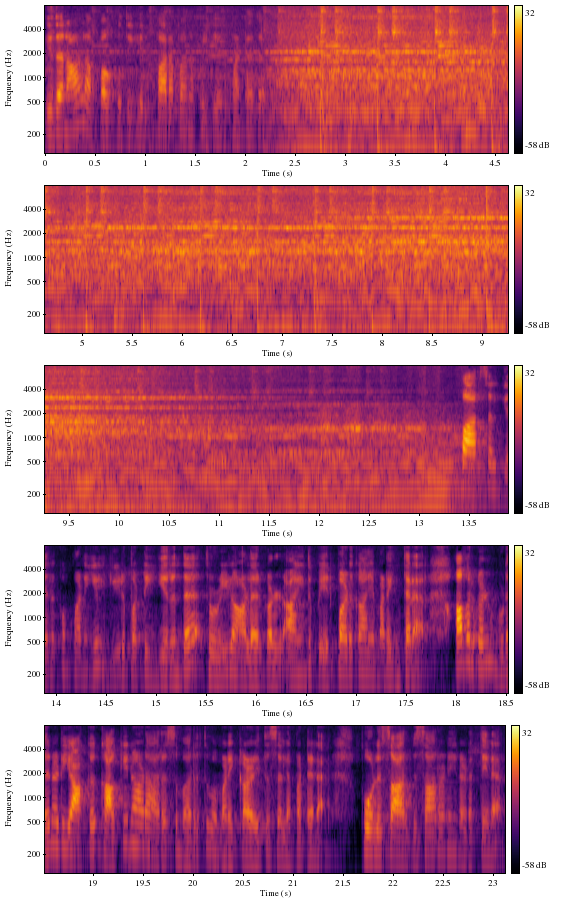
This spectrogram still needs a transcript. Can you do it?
இதனால் அப்பகுதியில் பரபரப்பு ஏற்பட்டது. பார்சல் இறக்கும் பணியில் ஈடுபட்டு இருந்த தொழிலாளர்கள் ஐந்து பேர் படுகாயமடைந்தனர். அவர்கள் உடனடியாக காக்கிநாடா அரசு மருத்துவமனைக்கு அழைத்து செல்லப்பட்டனர். போலீசார் விசாரணை நடத்தினர்.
